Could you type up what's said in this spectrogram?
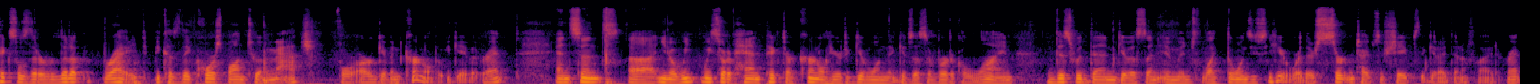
pixels that are lit up bright because they correspond to a match for our given kernel that we gave it, right? And since, uh, you know, we, we sort of handpicked our kernel here to give one that gives us a vertical line, this would then give us an image like the ones you see here, where there's certain types of shapes that get identified, right?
